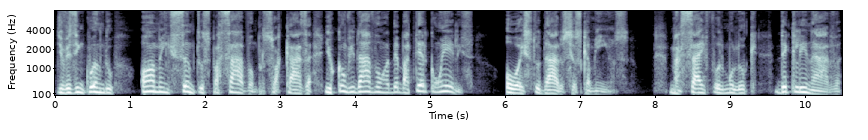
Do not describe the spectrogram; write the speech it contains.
De vez em quando, homens santos passavam por sua casa e o convidavam a debater com eles ou a estudar os seus caminhos. Mas Saiful Muluk declinava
